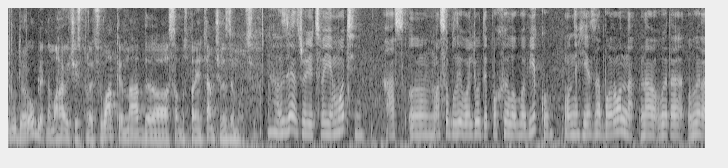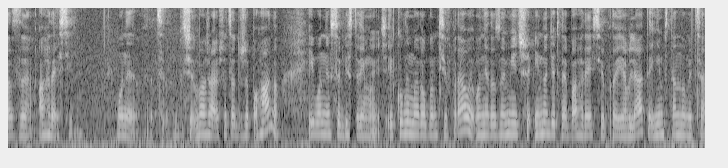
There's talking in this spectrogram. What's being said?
люди роблять, намагаючись працювати над е, самосприйняттям через емоції? Здержують свої емоції, е, особливо люди похилого віку, у них є заборона на вира- вираз агресії. Вони це вважають, що це дуже погано, і вони в собі стримують. І коли ми робимо ці вправи, вони розуміють, що іноді треба агресію проявляти, їм становиться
